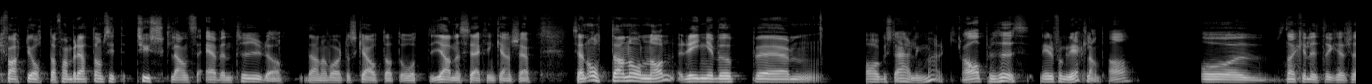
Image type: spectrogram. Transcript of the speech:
kvart i åtta, för han berätta om sitt Tysklandsäventyr då. Där han har varit och scoutat åt Jannes räkning kanske. Sen 8.00 ringer vi upp eh, August Erlingmark, Ja, precis. nere från Grekland. Ja. Och snacka lite kanske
